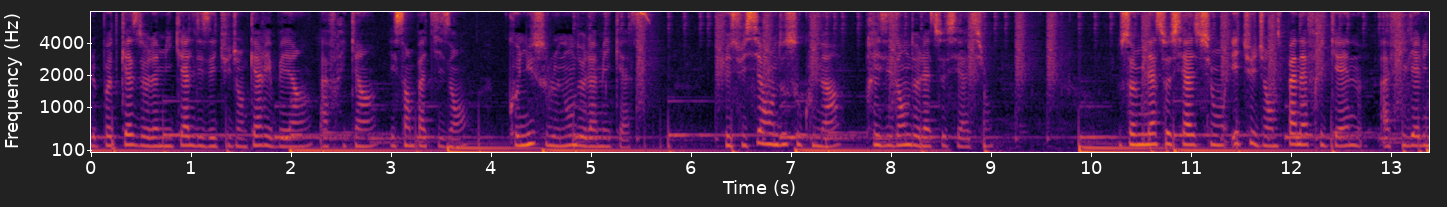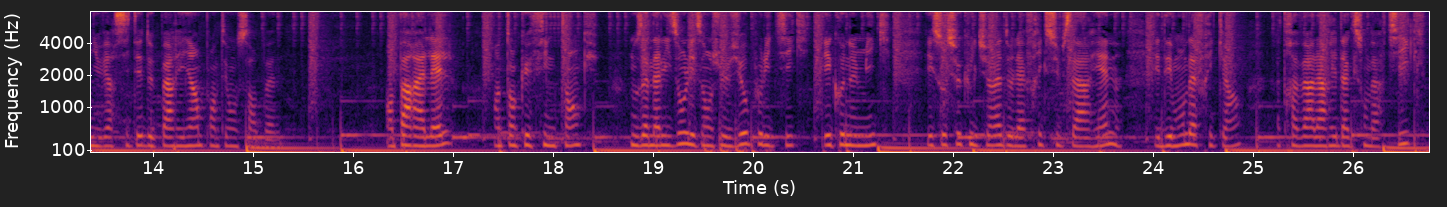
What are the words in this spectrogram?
le podcast de l'amicale des étudiants caribéens, africains et sympathisants, connu sous le nom de la MECAS. Je suis Sirando Sukuna, présidente de l'association. Nous sommes une association étudiante panafricaine affiliée à l'Université de Paris 1 Panthéon-Sorbonne. En parallèle, en tant que think tank, nous analysons les enjeux géopolitiques, économiques et socioculturels de l'Afrique subsaharienne et des mondes africains à travers la rédaction d'articles,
